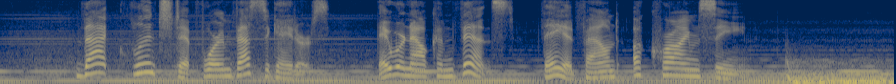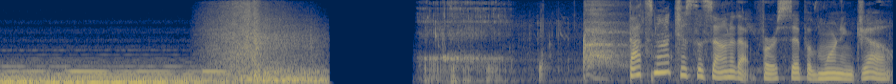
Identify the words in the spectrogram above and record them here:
That clinched it for investigators. They were now convinced they had found a crime scene. That's not just the sound of that first sip of Morning Joe.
